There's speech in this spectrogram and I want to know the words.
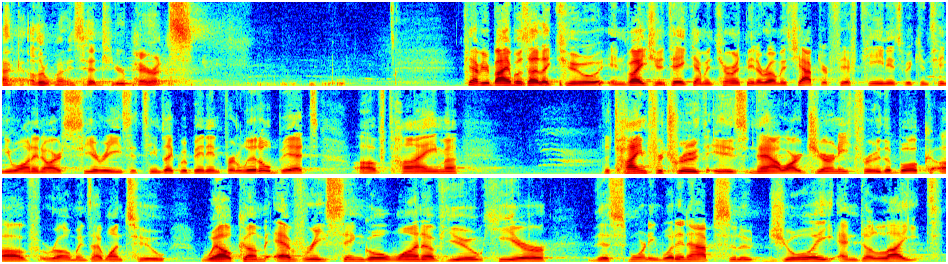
back. Otherwise, head to your parents. If you have your Bibles, I'd like to invite you to take them and turn with me to Romans chapter 15 as we continue on in our series. It seems like we've been in for a little bit of time. The time for truth is now our journey through the book of Romans. I want to welcome every single one of you here this morning. What an absolute joy and delight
